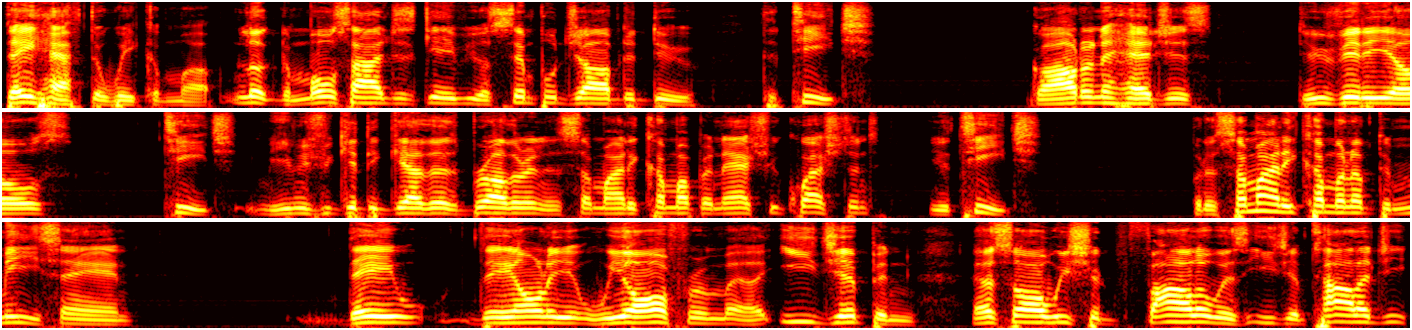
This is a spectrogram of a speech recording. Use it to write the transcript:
they have to wake them up. Look, the Most High just gave you a simple job to do, to teach. Go out on the hedges, do videos, teach. Even if you get together as brethren and somebody come up and ask you questions, you teach. But if somebody coming up to me saying they they only we all from uh, Egypt and that's all we should follow is Egyptology,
